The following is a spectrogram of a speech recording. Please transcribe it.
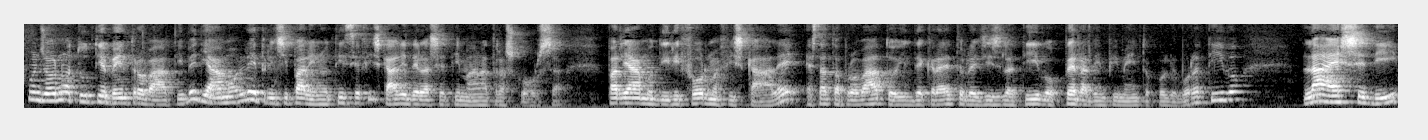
Buongiorno a tutti e bentrovati. Vediamo le principali notizie fiscali della settimana trascorsa. Parliamo di riforma fiscale, è stato approvato il decreto legislativo per l'adempimento collaborativo, l'ASD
